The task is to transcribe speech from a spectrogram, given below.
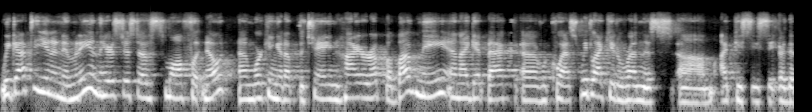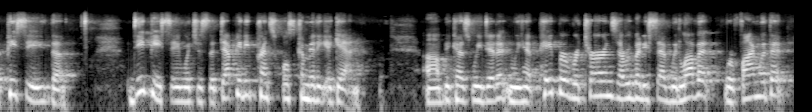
We got to unanimity, and here's just a small footnote. I'm working it up the chain higher up above me, and I get back a request. We'd like you to run this um, IPCC or the PC, the DPC, which is the Deputy Principals Committee again. Uh, because we did it and we had paper returns. Everybody said, we love it. We're fine with it.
